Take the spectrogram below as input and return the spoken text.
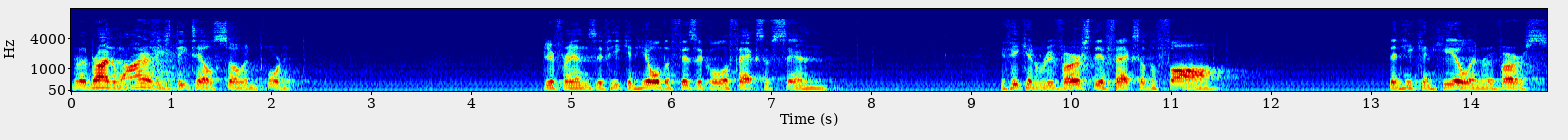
Brother Brian, why are these details so important? Dear friends, if he can heal the physical effects of sin, if he can reverse the effects of the fall, then He can heal and reverse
